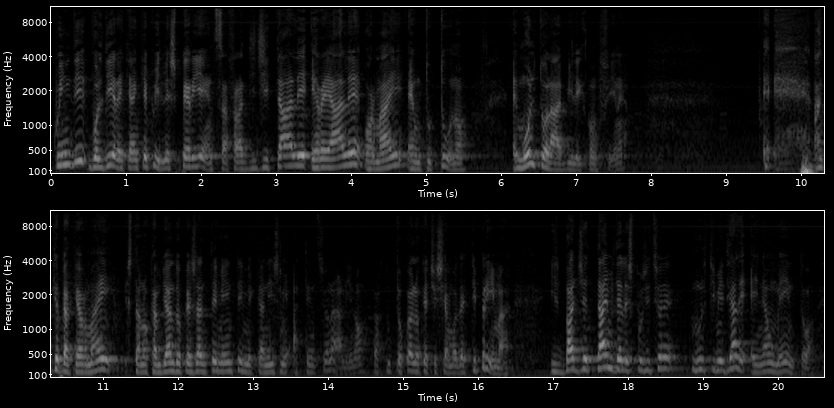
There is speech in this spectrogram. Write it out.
Quindi vuol dire che anche qui l'esperienza fra digitale e reale ormai è un tutt'uno, è molto labile il confine. E anche perché ormai stanno cambiando pesantemente i meccanismi attenzionali, no? per tutto quello che ci siamo detti prima. Il budget time dell'esposizione multimediale è in aumento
